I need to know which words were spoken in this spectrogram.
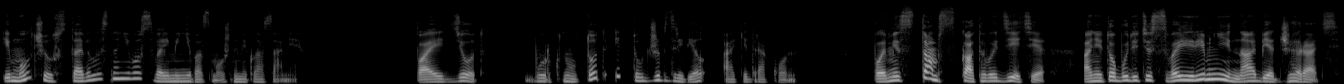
и молча уставилась на него своими невозможными глазами. «Пойдет!» — буркнул тот и тут же взревел Аки-дракон. «По местам скатывай, дети, а не то будете свои ремни на обед жрать!»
